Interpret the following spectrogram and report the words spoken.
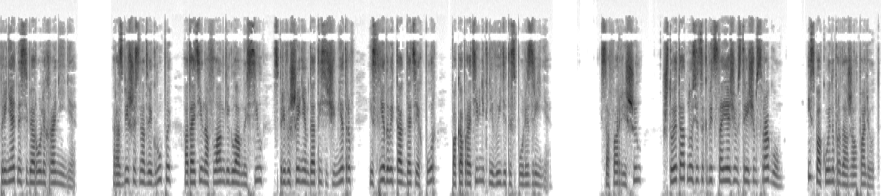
принять на себя роль охранения, разбившись на две группы, отойти на фланги главных сил с превышением до тысячи метров и следовать так до тех пор, пока противник не выйдет из поля зрения. Сафар решил, что это относится к предстоящим встречам с врагом, и спокойно продолжал полет.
